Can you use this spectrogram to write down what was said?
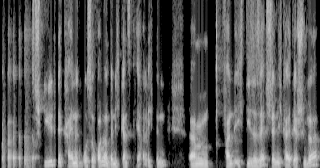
Aber das spielte keine große Rolle. Und wenn ich ganz ehrlich bin, ähm, fand ich diese Selbstständigkeit der Schüler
